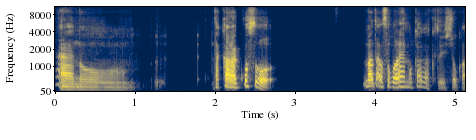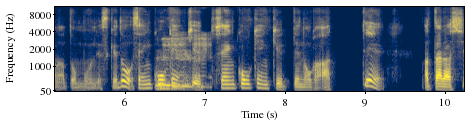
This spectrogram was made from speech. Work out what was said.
うんあのだからこそまあだからそこら辺も科学と一緒かなと思うんですけど先行研究、うん。先行研究っていうのがあって新し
